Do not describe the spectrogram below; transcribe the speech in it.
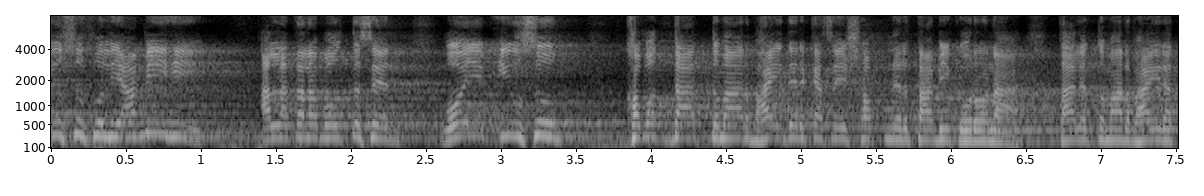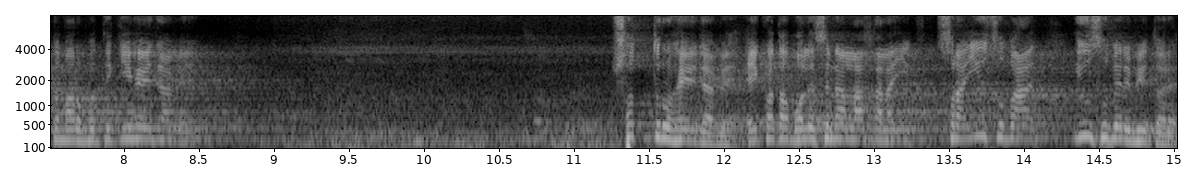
ইউসুফ উলি আবিহি। আল্লাহ তালা বলতেছেন, ওই ইউসুফ, খবরদার, তোমার ভাইদের কাছে স্বপ্নের দাবি করো না। তাহলে তোমার ভাইরা তোমার প্রতি কি হয়ে যাবে? শত্রু হয়ে যাবে। এই কথা বলেছেন আল্লাহ তালা সুরা ইউসুফ ইউসুফের ভিতরে।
